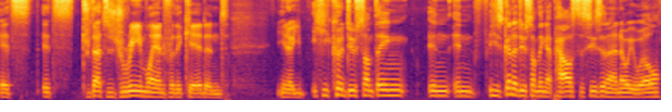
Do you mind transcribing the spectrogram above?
it's it's that's dreamland for the kid, and you know you, he could do something in in he's going to do something at Palace this season. I know he will.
